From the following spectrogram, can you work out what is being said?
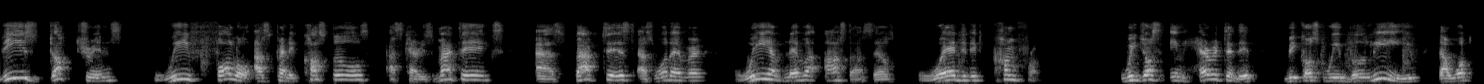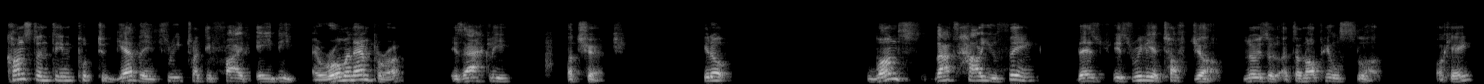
these doctrines we follow as Pentecostals, as charismatics, as Baptists, as whatever. We have never asked ourselves, where did it come from? We just inherited it because we believe that what Constantine put together in 325 AD, a Roman emperor, is actually a church. You know, once that's how you think, there's it's really a tough job. It's, a, it's an uphill slug. Okay.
